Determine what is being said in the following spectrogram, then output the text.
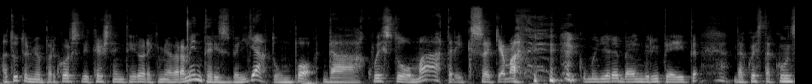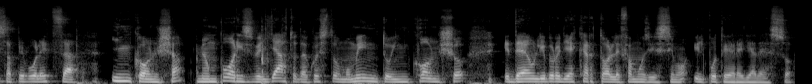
a tutto il mio percorso di crescita interiore che mi ha veramente risvegliato un po' da questo matrix, chiamato come direbbe Andrew Tate, da questa consapevolezza inconscia, mi ha un po' risvegliato da questo momento inconscio ed è un libro di Eckhart Tolle famosissimo, Il potere di adesso.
